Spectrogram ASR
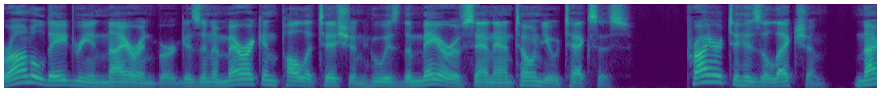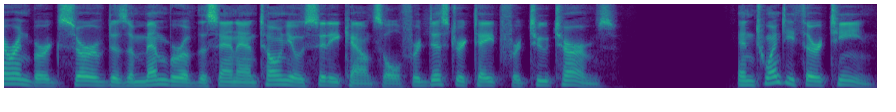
Ronald Adrian Nirenberg is an American politician who is the mayor of San Antonio, Texas. Prior to his election, Nirenberg served as a member of the San Antonio City Council for District 8 for two terms. In 2013,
